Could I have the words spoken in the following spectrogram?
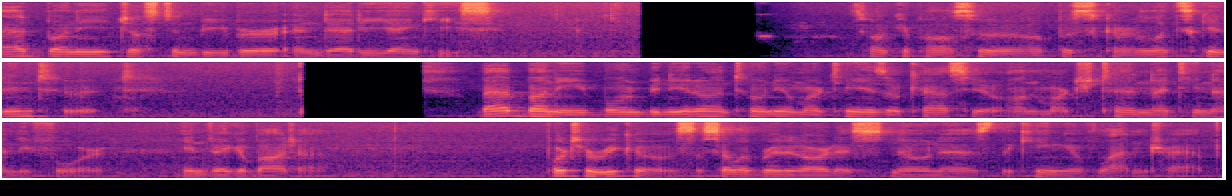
Bad Bunny, Justin Bieber, and Daddy Yankees. So que pasa, Buscar? Let's get into it. Bad Bunny, born Benito Antonio Martinez Ocasio on March 10, 1994, in Vega Baja. Puerto Rico is a celebrated artist known as the King of Latin Trap.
